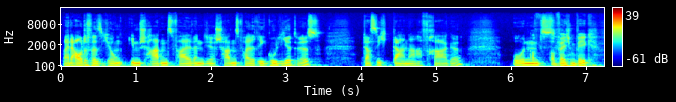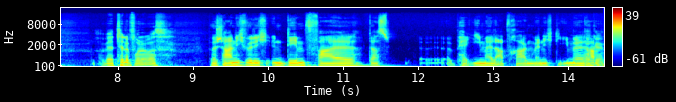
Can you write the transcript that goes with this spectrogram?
bei der Autoversicherung im Schadensfall, wenn der Schadensfall reguliert ist, dass ich danach frage. Und auf, auf welchem Weg? Wer Telefon oder was? Wahrscheinlich würde ich in dem Fall das äh, per E-Mail abfragen, wenn ich die E-Mail okay. habe.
